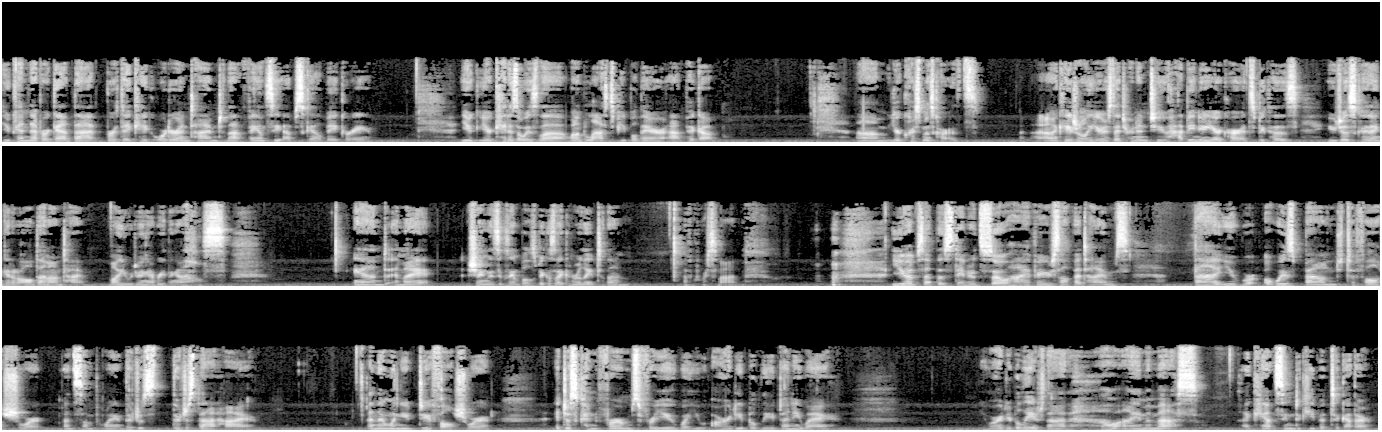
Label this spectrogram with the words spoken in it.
You can never get that birthday cake order in time to that fancy upscale bakery you, your kid is always the, one of the last people there at pickup. Um, your Christmas cards. On occasional years, they turn into Happy New Year cards because you just couldn't get it all done on time while you were doing everything else. And am I sharing these examples because I can relate to them? Of course not. you have set the standards so high for yourself at times that you were always bound to fall short at some point. They're just they're just that high. And then when you do fall short, it just confirms for you what you already believed anyway. You already believed that, oh, I am a mess. I can't seem to keep it together.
